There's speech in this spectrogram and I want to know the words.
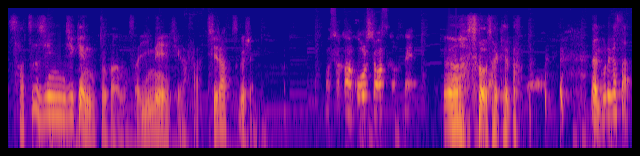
殺人事件とかのさ、イメージがさ、ちらつくじゃん。まあ、魚殺してますからね。うん、そうだけど。だからこれがさ、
